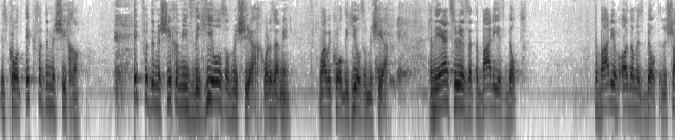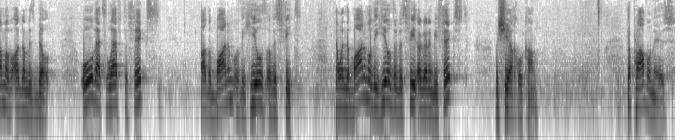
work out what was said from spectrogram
is called Ikfa de Meshicha. Ikfa de Mashiach means the heels of Mashiach. What does that mean? Why are we called the heels of Mashiach? And the answer is that the body is built. The body of Adam is built, and the Sham of Adam is built. All that's left to fix are the bottom of the heels of his feet. And when the bottom of the heels of his feet are going to be fixed, Mashiach will come. The problem is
